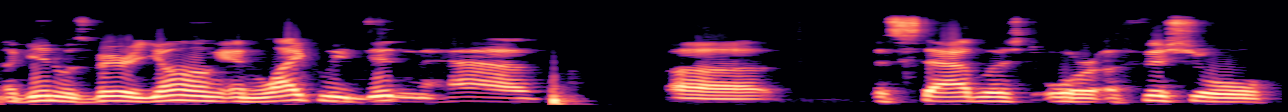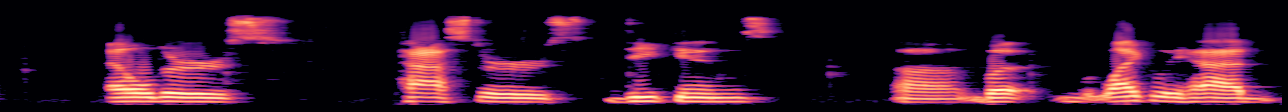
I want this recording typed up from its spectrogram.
again, was very young and likely didn't have uh, established or official elders, pastors, deacons, uh, but likely had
